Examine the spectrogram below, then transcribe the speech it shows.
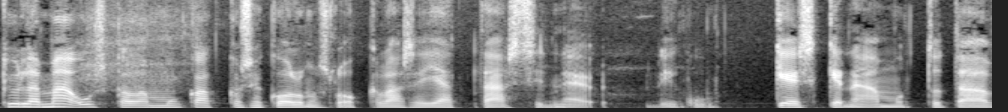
kyllä mä uskallan mun kakkos- ja kolmosluokkalaisen jättää sinne niin kuin keskenään, mutta tota,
